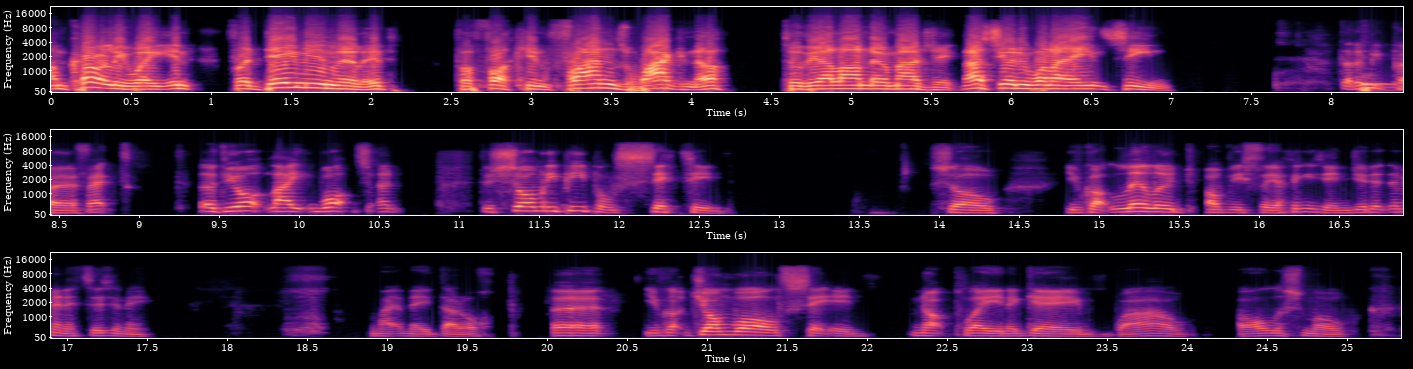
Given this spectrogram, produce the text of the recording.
I'm currently waiting for a Damian Lillard for fucking Franz Wagner to the Orlando Magic. That's the only one I ain't seen. that'd be perfect. The like what? Uh, there's so many people sitting. So you've got Lillard. Obviously, I think he's injured at the minute, isn't he? Might have made that up. Uh, you've got John Wall sitting, not playing a game. Wow, all the smoke.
